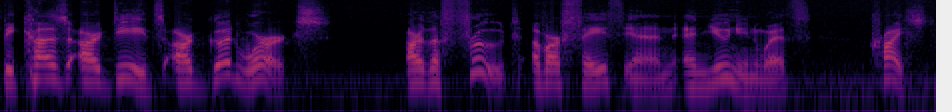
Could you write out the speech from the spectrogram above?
Because our deeds, our good works, are the fruit of our faith in and union with Christ.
